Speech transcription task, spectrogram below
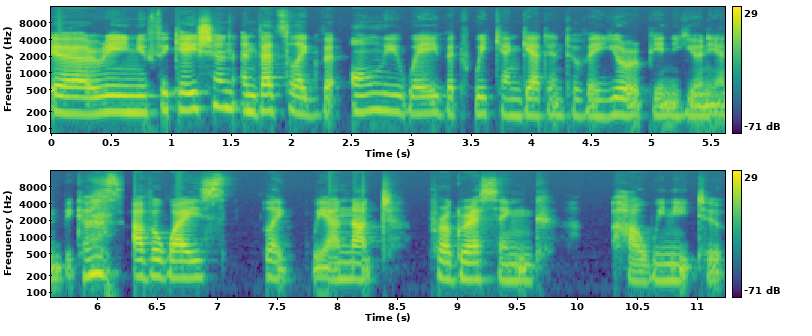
uh, reunification. And that's like the only way that we can get into the European Union because otherwise, like, we are not progressing how we need to.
